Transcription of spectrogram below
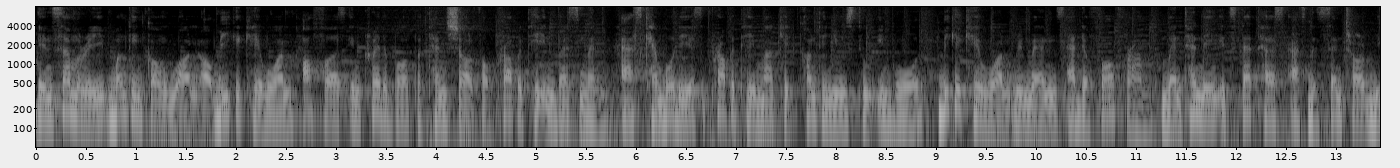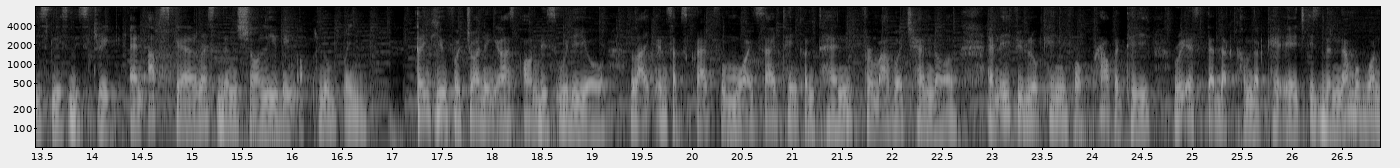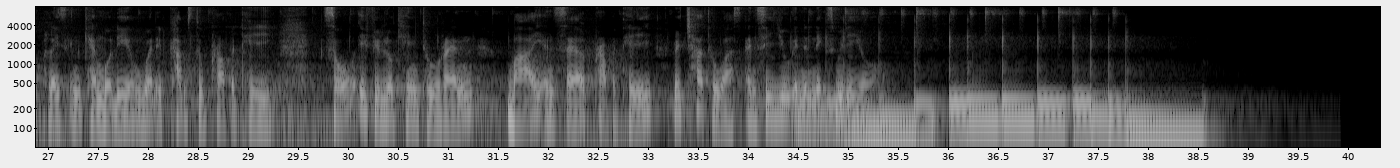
In summary, Bangkok 1 or BKK1 offers incredible potential for property investment. As Cambodia's property market continues to evolve, BKK1 remains at the forefront, maintaining its status as the central business district and upscale residential living of Phnom Penh. Thank you for joining us on this video. Like and subscribe for more exciting content from our channel. And if you're looking for property, realestate.com.kh is the number one place in Cambodia when it comes to property. So if you're looking to rent, buy and sell property, reach out to us and see you in the next video.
